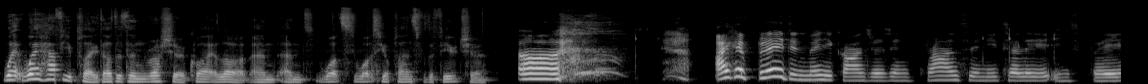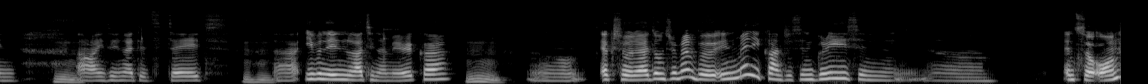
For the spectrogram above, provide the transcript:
where where have you played other than Russia? Quite a lot. And and what's what's your plans for the future? Uh, I have played in many countries in France, in Italy, in Spain, mm. uh, in the United States, mm-hmm. uh, even in Latin America. Mm. Actually, I don't remember in many countries, in Greece, in uh, and so on.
